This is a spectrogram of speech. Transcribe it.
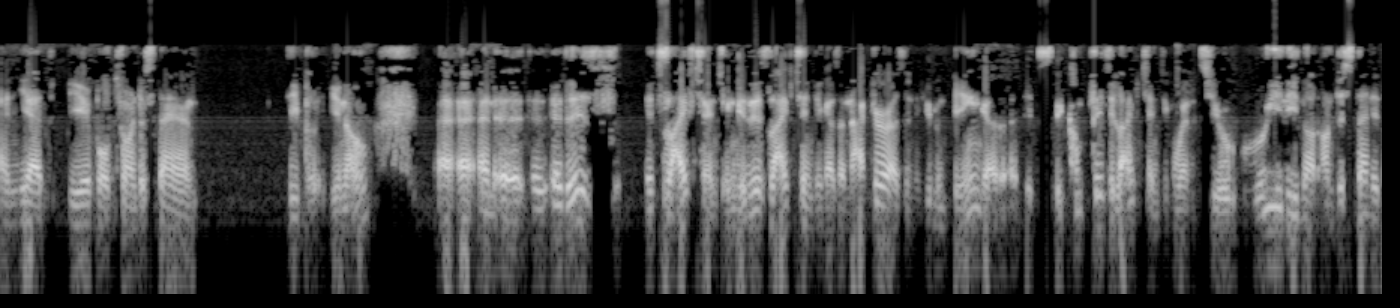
and yet be able to understand deeply, you know? And it is it's life changing. It is life changing as an actor, as a human being. Uh, it's completely life changing when you really not understand it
